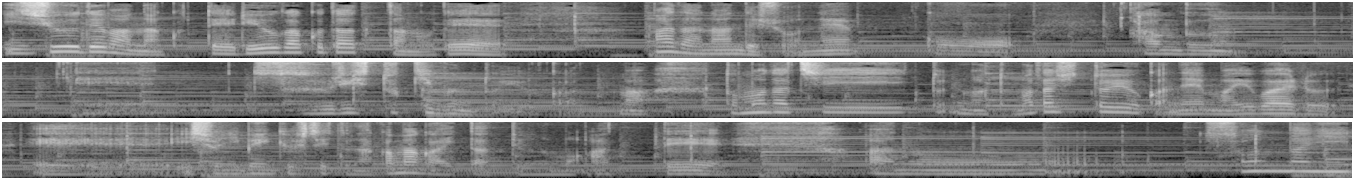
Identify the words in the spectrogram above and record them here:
移住ではなくて留学だったのでまだ何でしょうねこう半分、ツーリスト気分というか、まあ、友達と、まあ、友達というかね、まあ、いわゆる、えー、一緒に勉強していた仲間がいたっていうのもあって、あのー、そんなに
